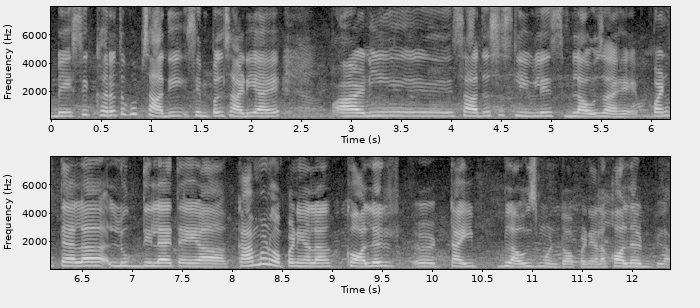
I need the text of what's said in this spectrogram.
बेसिक खरं तर खूप साधी सिंपल साडी आहे. आणि साधंसं स्लीवलेस ब्लाऊज आहे. पण त्याला लुक दिला आहे त्या काय म्हणू आपण याला? कॉलर टाईप ब्लाऊज म्हणतो आपण याला कॉलर ब्ला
